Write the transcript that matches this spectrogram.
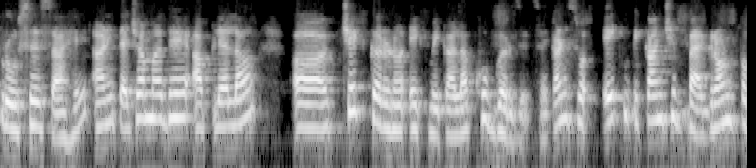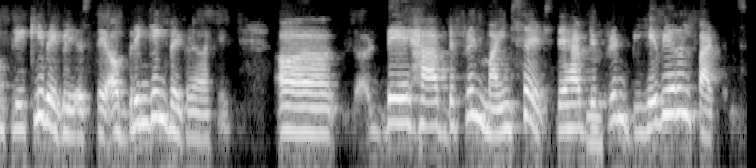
प्रोसेस आहे आणि त्याच्यामध्ये आपल्याला चेक करणं एकमेकाला खूप गरजेचं आहे. कारण एकमेकांची बॅकग्राऊंड कम्प्लिटली वेगळी असते. अपब्रिंगिंग वेगळं आहे. They have different mindsets they have different behavioural patterns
